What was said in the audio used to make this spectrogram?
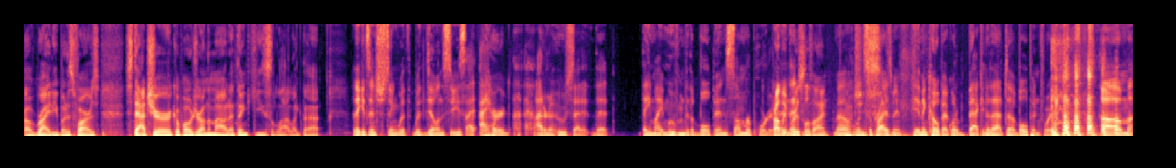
a righty, but as far as stature, composure on the mound, I think he's a lot like that. I think it's interesting with with Dylan Cease. I, I heard I don't know who said it that they might move him to the bullpen. Some reported probably and Bruce that, Levine. Well, oh, wouldn't geez. surprise me. Him and Kopech. What a back into that uh, bullpen for you. um,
